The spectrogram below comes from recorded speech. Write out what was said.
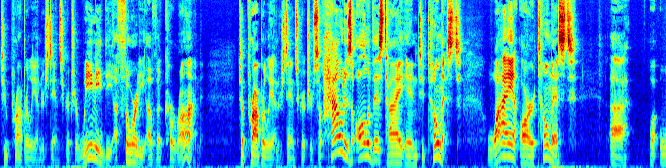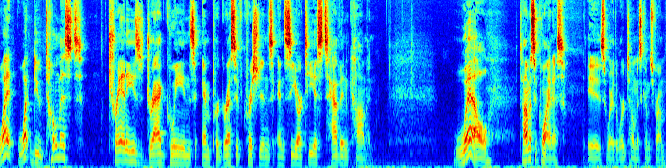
to properly understand Scripture. We need the authority of the Quran to properly understand Scripture. So, how does all of this tie into Thomists? Why are Thomists? Uh, what what do Thomists, trannies, drag queens, and progressive Christians and CRTists have in common? Well, Thomas Aquinas is where the word Thomas comes from.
